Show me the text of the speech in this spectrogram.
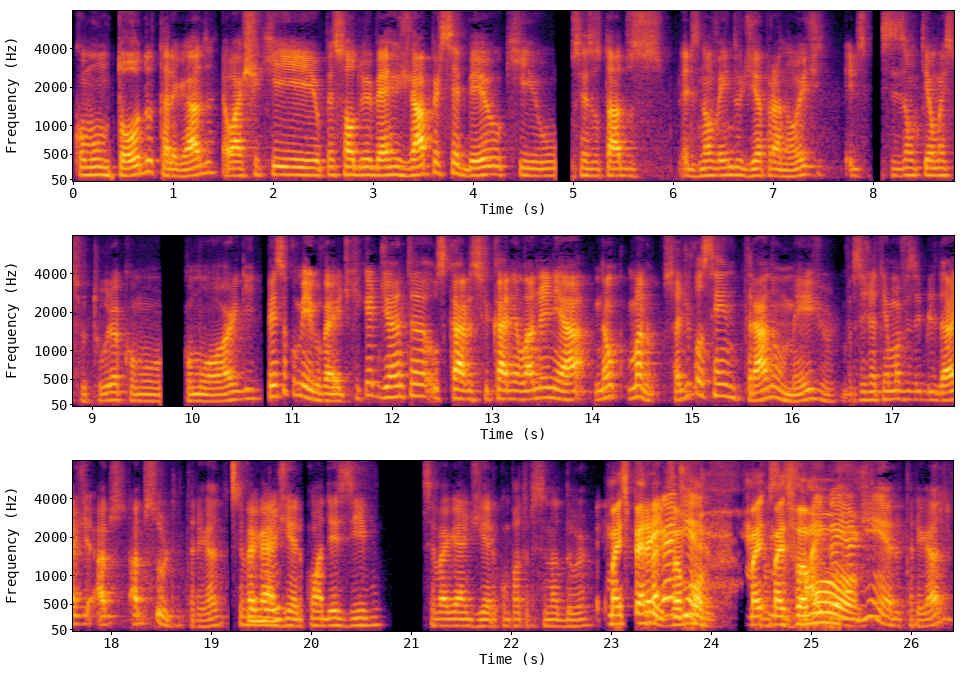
como um todo, tá ligado? Eu acho que o pessoal do MBR já percebeu que os resultados, eles não vêm do dia pra noite. Eles precisam ter uma estrutura como, como org. Pensa comigo, velho. De que, que adianta os caras ficarem lá no NA? Não, mano, só de você entrar no Major, você já tem uma visibilidade abs- absurda, tá ligado? Você vai Uhum. ganhar dinheiro com adesivo. Você vai ganhar dinheiro com patrocinador. Mas peraí, vamos. dinheiro. Mas, Você mas vai ganhar vamos. dinheiro, tá ligado?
